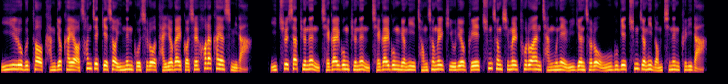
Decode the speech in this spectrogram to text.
이 일로부터 감격하여 선제께서 있는 곳으로 달려갈 것을 허락하였습니다. 이 출사표는 제갈공표는 제갈공명이 정성을 기울여 그의 충성심을 토로한 장문의 의견서로 우국의 충정이 넘치는 글이다.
